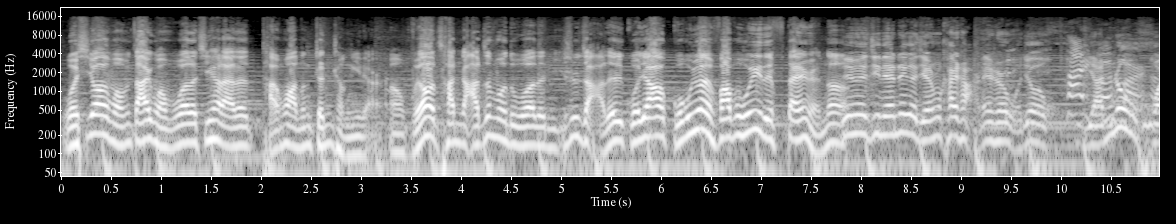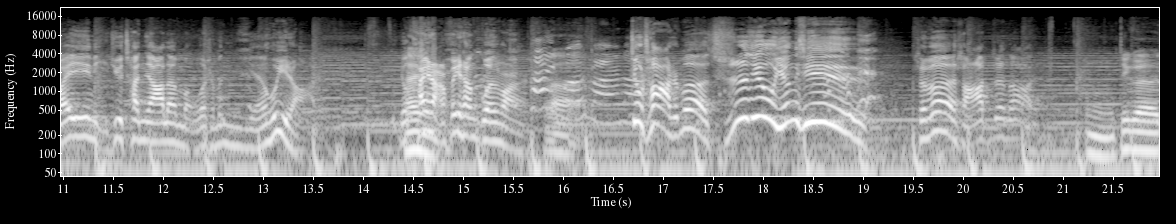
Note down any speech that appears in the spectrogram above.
我希望我们杂音广播的接下来的谈话能真诚一点啊，不要掺杂这么多的。你是咋的？国家国务院发布会的代言人呢？因为今天这个节目开场那时候，我就严重怀疑你去参加了某个什么年会啥的，就哎开场非常官方，太官方了，就差什么辞旧迎新，什么啥这那的。嗯，这个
